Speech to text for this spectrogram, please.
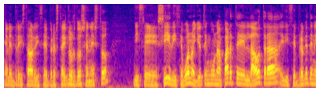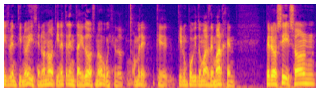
el entrevistador dice, ¿pero estáis los dos en esto? Dice, sí, dice, bueno, yo tengo una parte, la otra, y dice, ¿pero que tenéis 29? Y dice, no, no, tiene 32, ¿no? Como diciendo, hombre, que tiene un poquito más de margen. Pero sí, son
